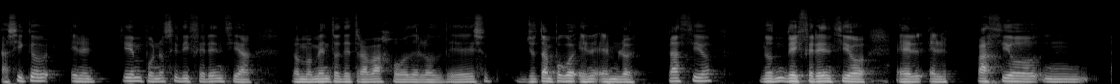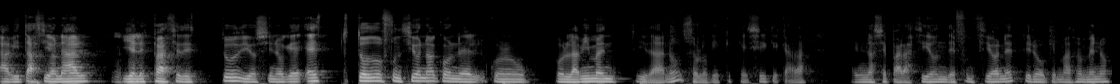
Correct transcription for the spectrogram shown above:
así que en el tiempo no se diferencia los momentos de trabajo de los de eso. Yo tampoco en, los espacios no diferencio el, el espacio mm, habitacional y el espacio de estudio, sino que es, todo funciona con, el, con, con, la misma entidad, ¿no? Solo que, que, sí, que cada hay una separación de funciones, pero que más o menos...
